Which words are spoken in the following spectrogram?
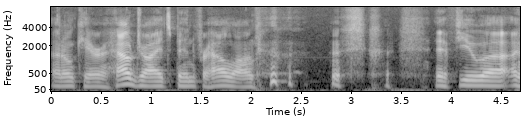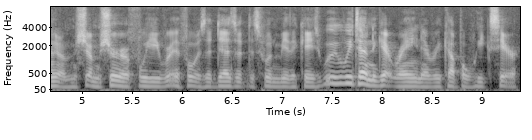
I don't care how dry it's been for how long. if you, uh, I am sure, I'm sure if we if it was a desert, this wouldn't be the case. We we tend to get rain every couple weeks here,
